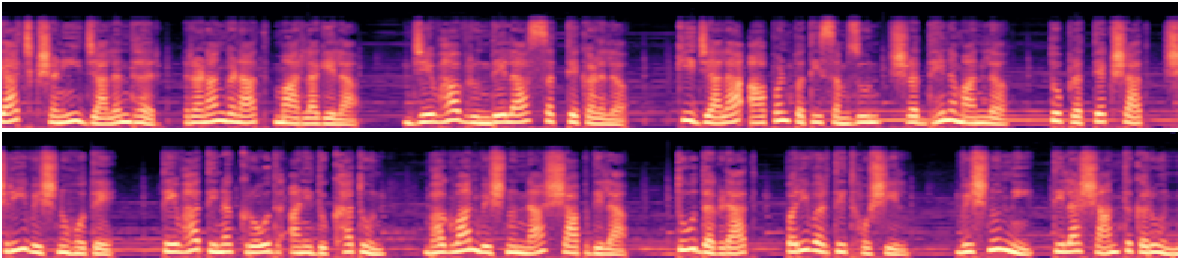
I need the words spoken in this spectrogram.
त्याच क्षणी जालंधर रणांगणात मारला गेला जेव्हा वृंदेला सत्य कळलं की ज्याला आपण पती समजून श्रद्धेनं मानलं तो प्रत्यक्षात श्री विष्णू होते. तेव्हा तिनं क्रोध आणि दुःखातून भगवान विष्णूंना शाप दिला. तू दगडात परिवर्तित होशील. विष्णूंनी तिला शांत करून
